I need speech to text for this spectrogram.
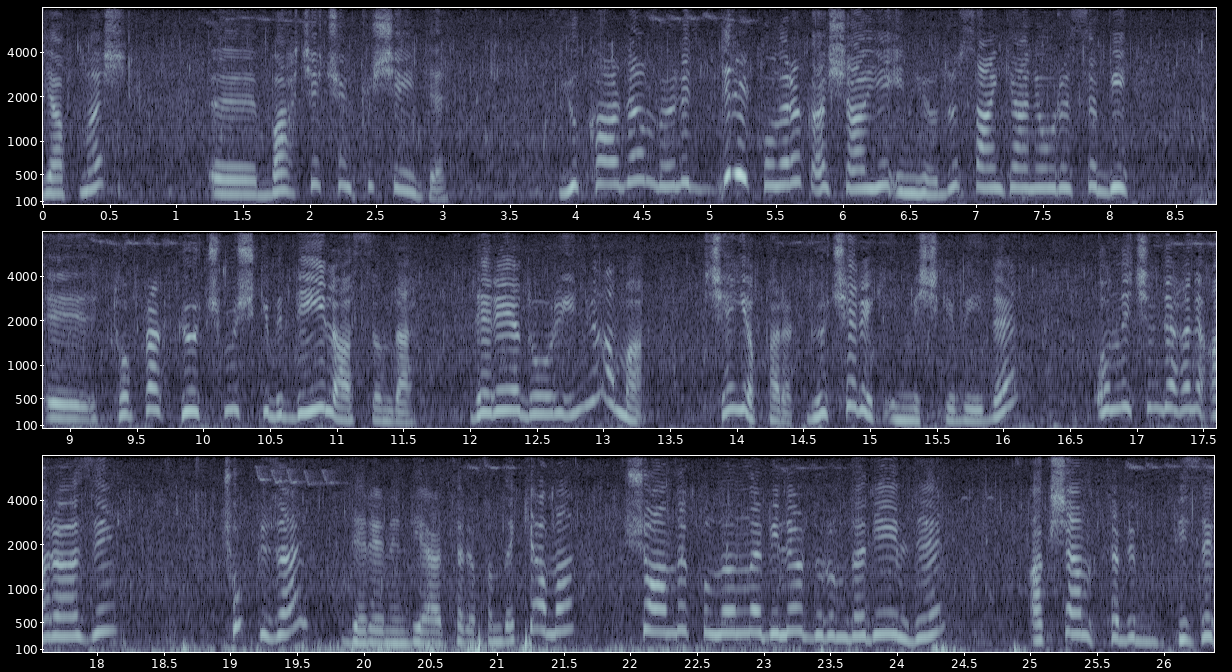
yapmış. Ee, bahçe çünkü şeydi. Yukarıdan böyle direkt olarak aşağıya iniyordu. Sanki hani orası bir e, toprak göçmüş gibi değil aslında. Dereye doğru iniyor ama şey yaparak, göçerek inmiş gibiydi. Onun için de hani arazi çok güzel derenin diğer tarafındaki ama şu anda kullanılabilir durumda değildi. Akşam tabii bize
